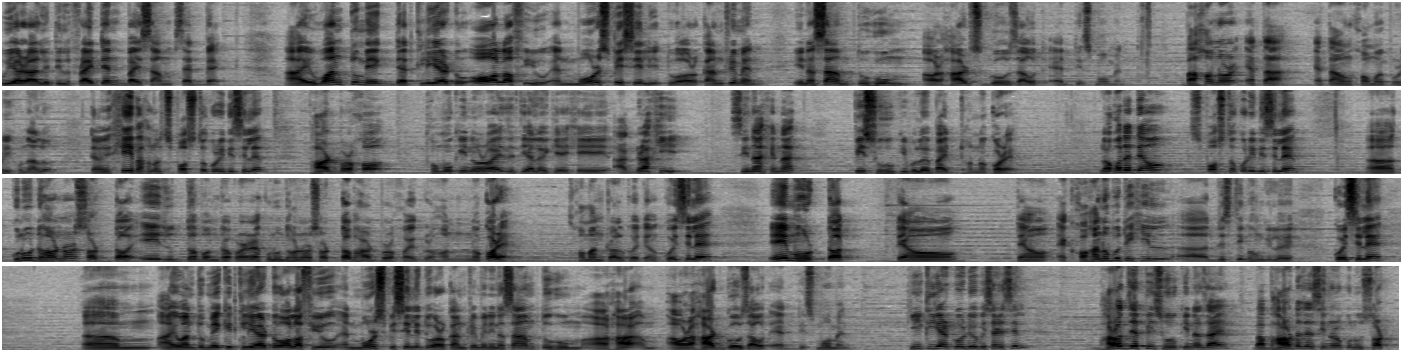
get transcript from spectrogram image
we are a little frightened by some setback I want to make that clear to all of you and more specially to our countrymen in Assam to whom our hearts goes out at this moment ভাষণৰ এটা এটা অংশ মই পঢ়ি শুনালোঁ তেওঁ সেই ভাষণত স্পষ্ট কৰি দিছিলে ভাৰতবৰ্ষ থমকি নৰয় যেতিয়ালৈকে সেই আগ্ৰাসী চীনা সেনাক পিছ হুহুকিবলৈ বাধ্য নকৰে। লগতে তেওঁ স্পষ্ট কৰি দিছিলে কোনো ধৰণৰ চৰ্ত এই যুদ্ধ বন্ধ কৰাৰ কোনো ধৰণৰ চৰ্ত ভাৰতবৰ্ষই গ্ৰহণ নকৰে। সমান্তৰালকৈ তেওঁ কৈছিলে এই মুহূৰ্তত তেওঁ তেওঁ এক সহানুভূতিশীল দৃষ্টিভংগীলৈ কৈছিলে I want to make it clear to all of you and more specially to our countrymen in Assam to whom our heart goes out at this moment কি ক্লিয়াৰ কৰি দিব বিচাৰিছিল ভাৰত যে পিছ হুকি নাযায় বা ভাৰতে যে চীনৰ কোনো চৰ্ত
